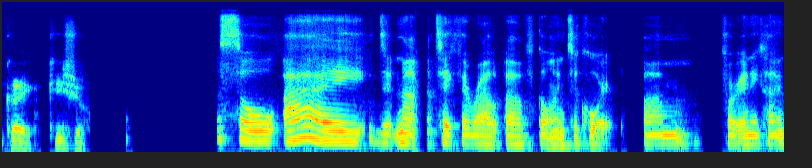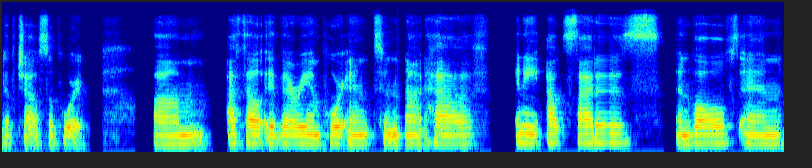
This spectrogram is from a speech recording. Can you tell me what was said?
Okay, Keisha. So I did not take the route of going to court um, for any kind of child support. Um, I felt it very important to not have any outsiders involved in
